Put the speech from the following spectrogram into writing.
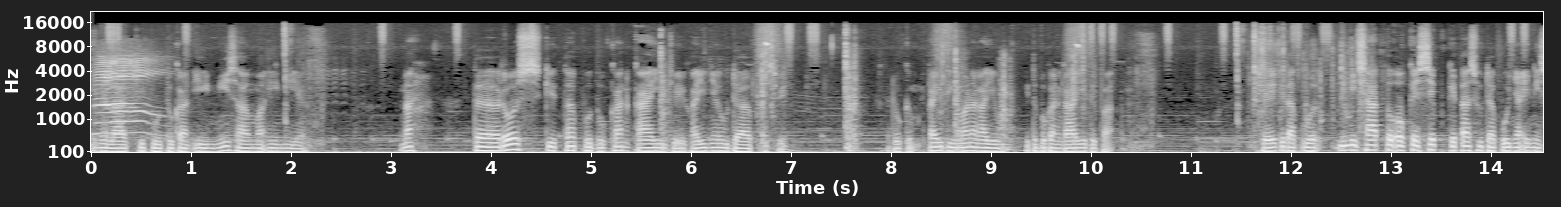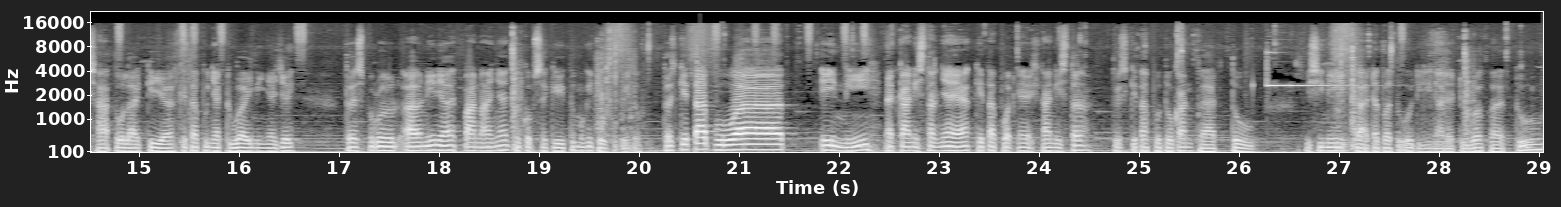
Ini lagi butuhkan ini sama ini ya. Nah, terus kita butuhkan kayu coy. Kayunya udah habis coy. Aduh, kayu di mana kayu? Itu bukan kayu tuh, Pak. Oke, kita buat ini satu. Oke, sip. Kita sudah punya ini satu lagi ya. Kita punya dua ininya, coy. Terus perlu ah, ini ya panahnya cukup segitu, mungkin cukup itu. Terus kita buat ini net kanisternya ya. Kita buat net kanister. Terus kita butuhkan batu. Di sini gak ada batu. Oh, di sini ada dua batu.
